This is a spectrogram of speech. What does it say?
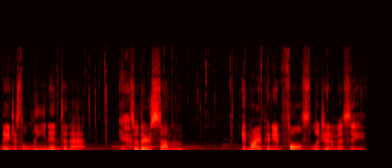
they just lean into that Yeah. So there's some, in my opinion, false legitimacy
